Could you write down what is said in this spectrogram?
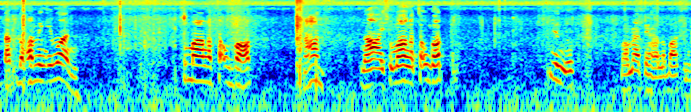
tatlo kaming iwan. Sumangat sa ugat. Nahan. Na ay sumangat sa ugat. Yun oh. Mamaya ating halabasin.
